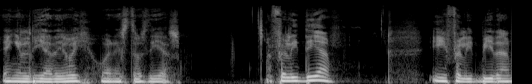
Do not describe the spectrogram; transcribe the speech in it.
en el día de hoy o en estos días. Feliz día y feliz vida.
